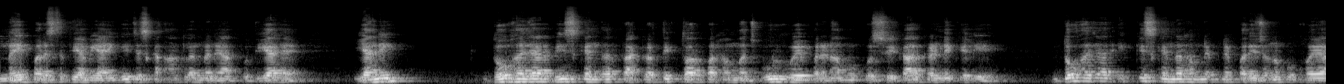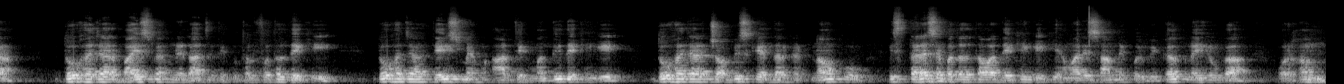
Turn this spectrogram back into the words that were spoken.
नई परिस्थितियाँ भी आएँगी जिसका आकलन मैंने आपको दिया है। यानी 2020 के अंदर प्राकृतिक तौर पर हम मजबूर हुए परिणामों को स्वीकार करने के लिए 2021 के अंदर हमने अपने परिजनों को खोया 2022 में हमने राजनीतिक उथल फुथल देखी 2023 में हम आर्थिक मंदी देखेंगे 2024 के अंदर घटनाओं को इस तरह से बदलता हुआ देखेंगे कि हमारे सामने कोई विकल्प नहीं होगा और हम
